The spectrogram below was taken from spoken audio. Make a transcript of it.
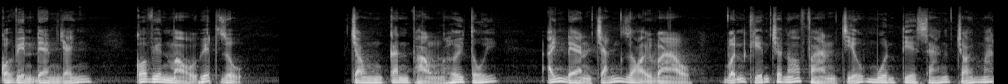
Có viên đen nhánh, có viên màu huyết dụ. Trong căn phòng hơi tối, ánh đèn trắng dọi vào vẫn khiến cho nó phản chiếu muôn tia sáng chói mắt.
